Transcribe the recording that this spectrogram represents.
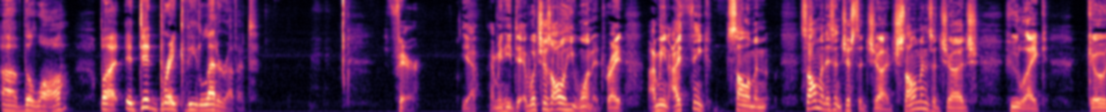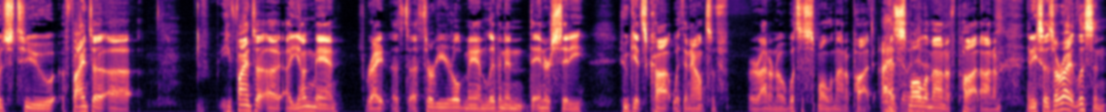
of the law, but it did break the letter of it. Fair. Yeah. I mean, he did, which is all he wanted, right? I mean, I think Solomon, Solomon isn't just a judge. Solomon's a judge who like goes to, finds a, a he finds a, a young man, right? A 30 year old man living in the inner city who gets caught with an ounce of, or I don't know, what's a small amount of pot? a small idea. amount of pot on him. And he says, all right, listen,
